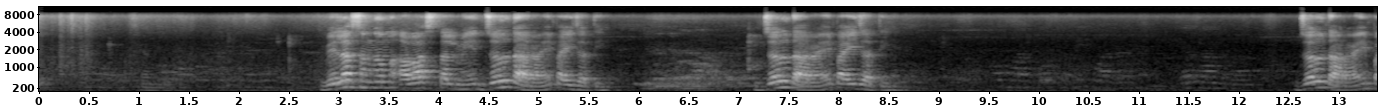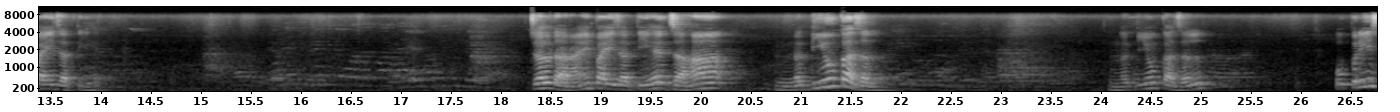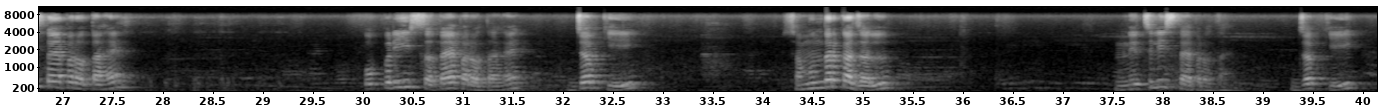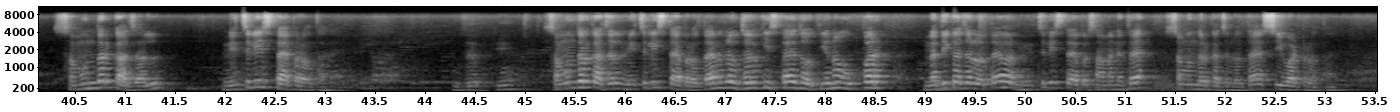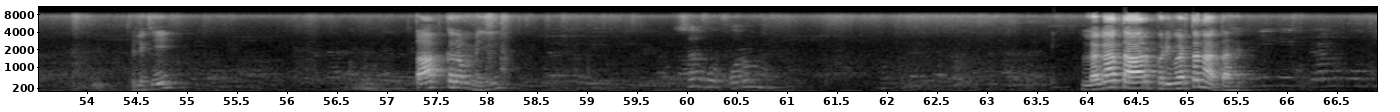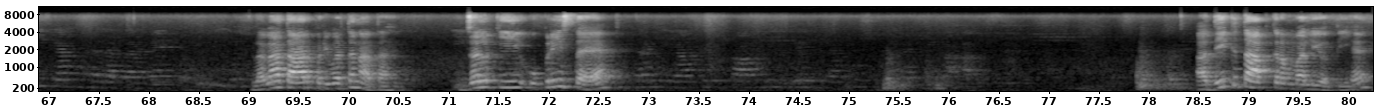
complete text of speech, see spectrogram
वेला संगम आवास स्थल में जल धाराएँ पाई जाती हैं। जल धाराएँ पाई जाती हैं। जल धाराएँ पाई जाती है। जल धाराएँ पाई जाती है जहाँ नदियों का जल, नदियों का जल ऊपरी सतह पर होता है, ऊपरी सतह पर होता है, जबकि समुद्र का जल निचली सतह पर होता है, जबकि समुद्र का जल निचली सतह पर होता है। जबकि समुद्र का जल निचली सतह पर होता है मतलब जल की सतह जो होती है ना ऊपर नदी का जल होता है और निचली सतह पर सामान्यतः समुद्र का जल होता है सी वाटर होता है। लिखिए। तापक्रम में लगातार परिवर्तन आता है। लगातार परिवर्तन आता है। जल की ऊपरी सतह अधिक तापक्रम वाली होती है।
